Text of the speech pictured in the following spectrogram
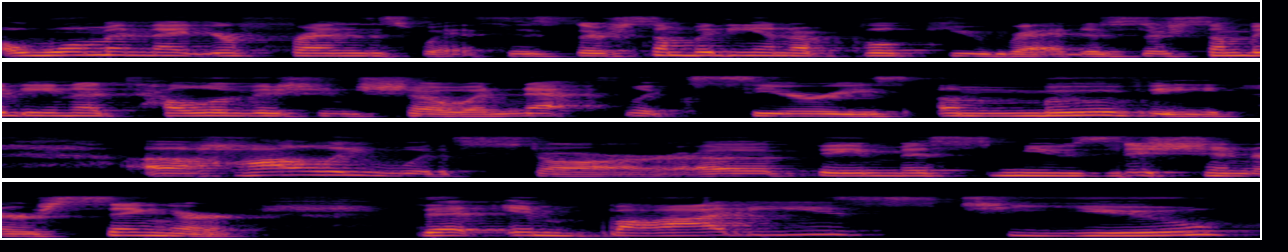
a woman that you're friends with? Is there somebody in a book you read? Is there somebody in a television show, a Netflix series, a movie, a Hollywood star, a famous musician or singer that embodies to you?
